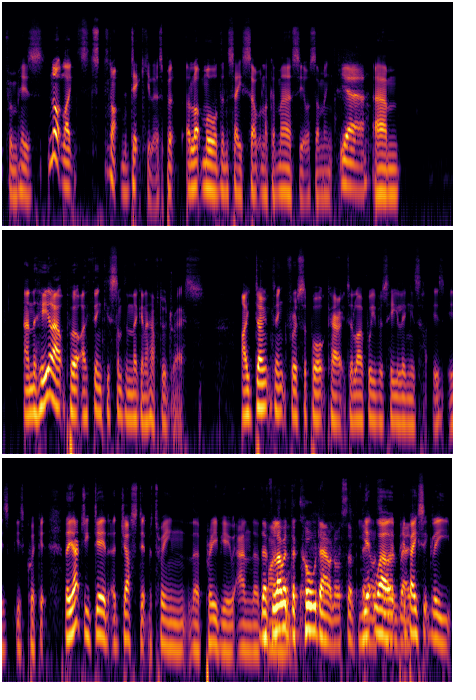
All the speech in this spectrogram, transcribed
from his, not like it's not ridiculous, but a lot more than say something like a Mercy or something. Yeah. Um, and the heal output, I think, is something they're going to have to address. I don't think for a support character, Lifeweaver's healing is is is, is quick. They actually did adjust it between the preview and the. They've final- lowered the cooldown or something. Yeah, or well, something it, basically,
